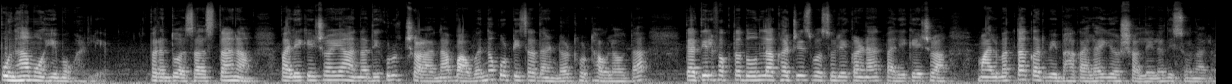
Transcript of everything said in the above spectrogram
पुन्हा मोहीम उघडली आहे परंतु असं असताना पालिकेच्या या अनधिकृत शाळांना बावन्न कोटीचा दंड ठोठावला होता. त्यातील फक्त दोन लाखाचीच वसुली करण्यात पालिकेच्या मालमत्ता कर विभागाला यश आलेलं दिसून आलं.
